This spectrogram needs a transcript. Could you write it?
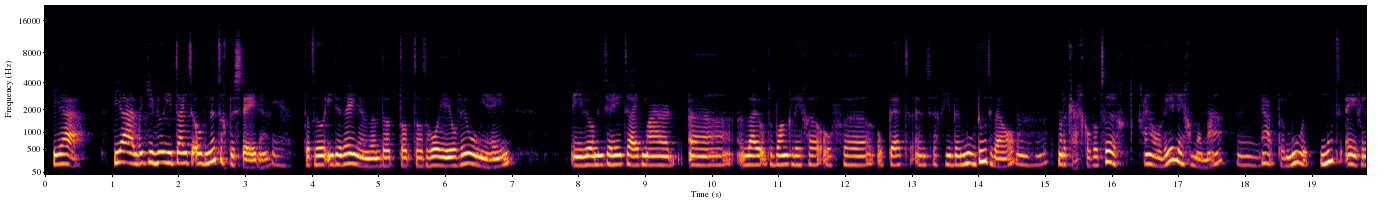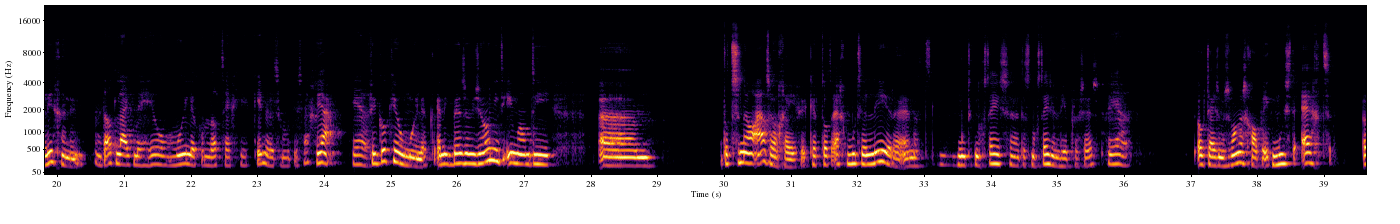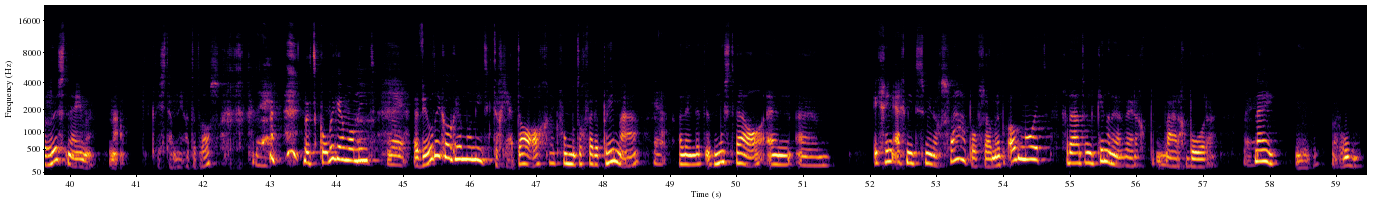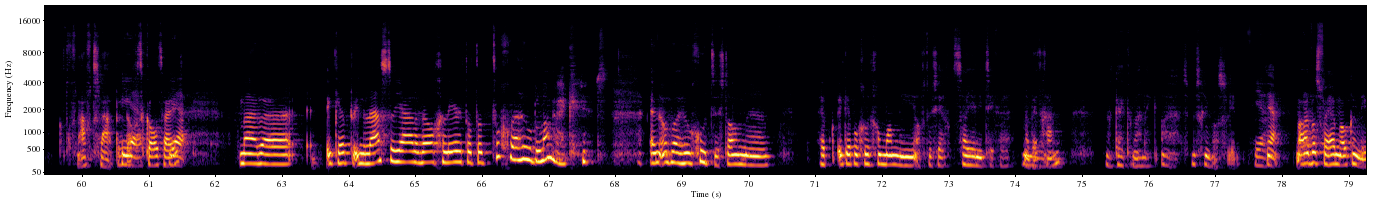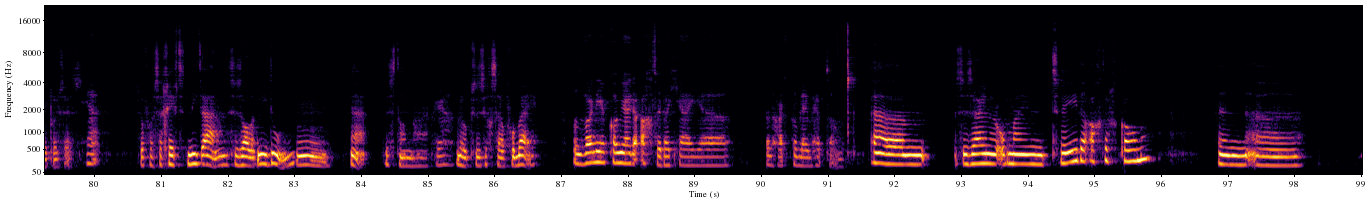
Ja, ja en weet je, wil je tijd ook nuttig besteden. Ja. Dat wil iedereen en dat, dat, dat, dat hoor je heel veel om je heen. En je wil niet de hele tijd maar eh, lui op de bank liggen of eh, op bed en zeggen je bent moe. Ik doe het wel, Mhm. maar dan krijg ik ook wel terug. Ga je nou alweer liggen, mama? Mm. Ja, ik ben moe. Ik moet even liggen nu. Dat lijkt me heel moeilijk om dat tegen je kinderen te moeten zeggen. Ja, Ja. vind ik ook heel moeilijk. En ik ben sowieso niet iemand die ehm, dat snel aan zou geven. Ik heb dat echt moeten leren en dat moet ik nog steeds. eh, dat is nog steeds een leerproces. Ja. ook tijdens mijn zwangerschap, ik moest echt rust nemen. Nou, ik wist helemaal niet wat dat was. Nee. Dat kon ik helemaal niet. Nee. Dat wilde ik ook helemaal niet. Ik dacht, ja, dag. Ik voel me toch verder prima. Ja. Alleen, het, het moest wel. En ehm, ik ging echt niet 's middags slapen of zo. Maar dat heb ik ook nooit gedaan toen de kinderen werden, waren geboren. Nee. Nee. Mm, waarom? Ik had toch vanavond slapen, Ja. dacht ik altijd. Ja. Maar eh, ik heb in de laatste jaren wel geleerd dat dat toch wel heel belangrijk is. En ook wel heel goed. Dus dan eh, heb ik, heb ook gelukkig een man die af en toe zegt: Zou jij niet even naar bed gaan? En dan kijk ik hem aan en denk ik: Oh ja, dat is misschien wel slim. Ja. Ja. Maar het was voor hem ook een leerproces. Ja. Zo van: Ze geeft het niet aan, ze zal het niet doen. Mm. Ja, dus dan ja. lopen ze zichzelf voorbij. Want wanneer kwam jij erachter dat jij eh, een hartprobleem hebt dan? Ehm, ze zijn er op mijn tweede achtergekomen. En eh,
